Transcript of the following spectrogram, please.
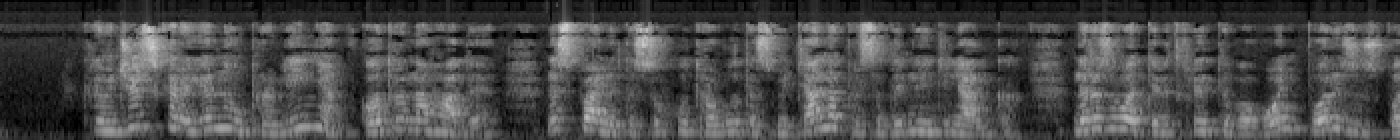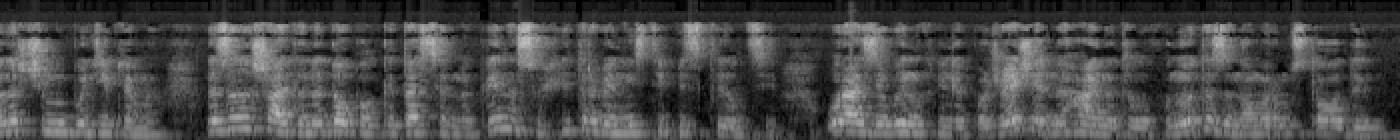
Кременчуцьке районне управління вкотре нагадує: не спалюйте суху траву та сміття на присадибних ділянках, не розводьте відкритий вогонь поруч з господарчими будівлями, не залишайте недопалки та сірники на сухій трав'яністій підстилці. У разі виникнення пожежі негайно телефонуйте за номером 101.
